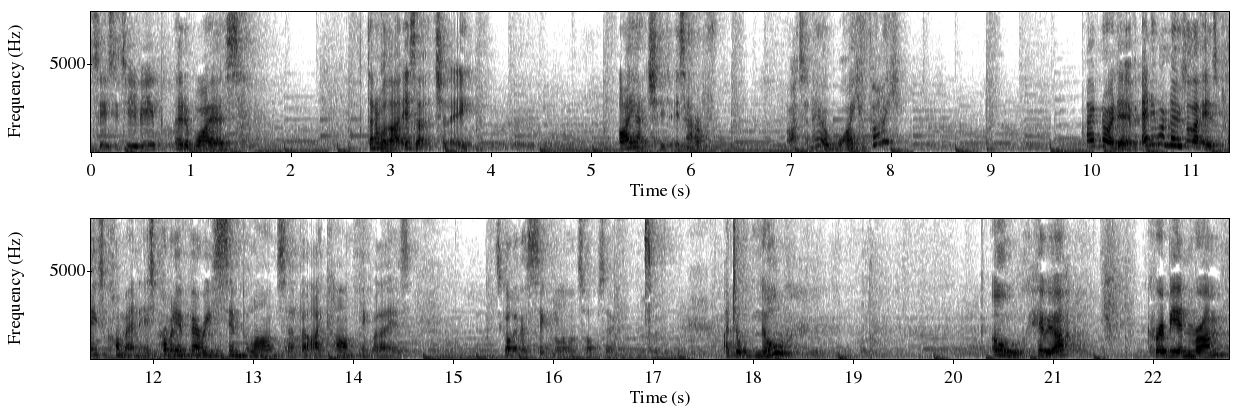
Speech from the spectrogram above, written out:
CCTV, load of wires. don't know what that is actually. I actually, is that a, I don't know, a Wi-Fi? I have no idea. If anyone knows what that is, please comment. It's probably a very simple answer, but I can't think what that is. It's got like a signal on the top, so I don't know. Oh, here we are. Caribbean rum.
